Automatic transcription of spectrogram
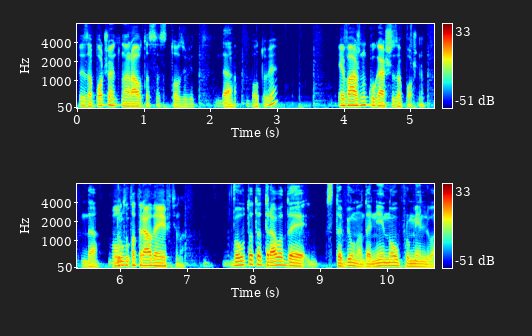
при започването на работа с този вид Да, ботове, е важно кога ще започнем. да. Валутата трябва да е ефтина. валутата трябва да е стабилна, да не е много променлива.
